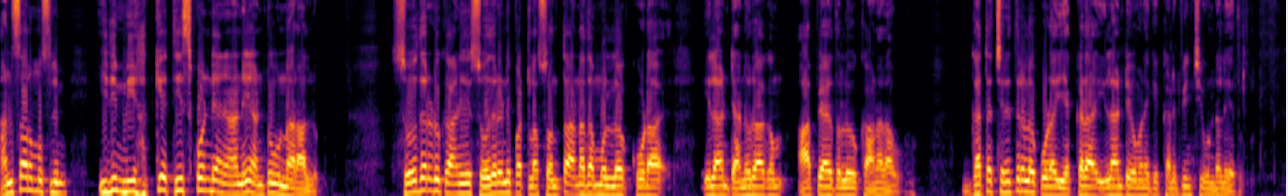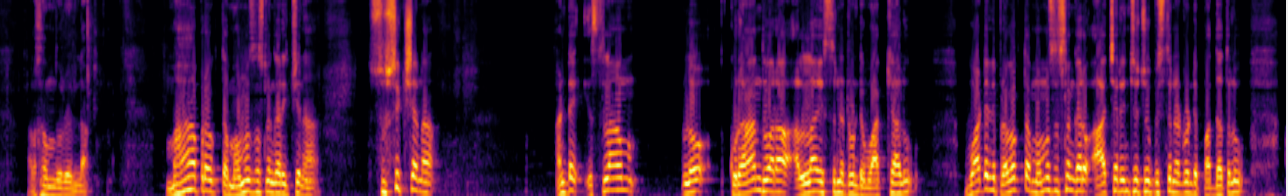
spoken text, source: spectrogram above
అన్సార్ ముస్లిం ఇది మీ హక్కే తీసుకోండి అని అంటూ ఉన్నారు వాళ్ళు. సోదరుడు కానీ సోదరుని పట్ల సొంత అన్నదమ్ముల్లో కూడా ఇలాంటి అనురాగం ఆప్యాయతలు కానరావు. గత చరిత్రలో కూడా ఎక్కడ ఇలాంటివి మనకి కనిపించి ఉండలేదు. అల్హమ్దుల్లా మహాప్రవక్త మొహమ్మద్ అస్లం గారు ఇచ్చిన సుశిక్షణ అంటే ఇస్లాంలో ఖురాన్ ద్వారా అల్లా ఇస్తున్నటువంటి వాక్యాలు వాటిని ప్రవక్త మొహమ్మద్ గారు ఆచరించి చూపిస్తున్నటువంటి పద్ధతులు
